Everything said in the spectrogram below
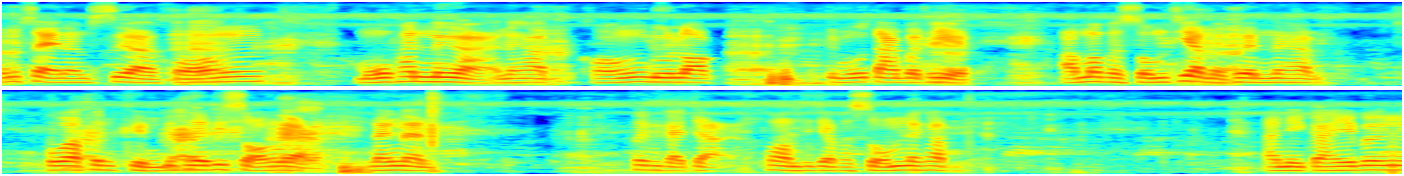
ผมใส่น้ำเชื่อของหมูพันเนื้อนะครับของดูล็อกเป็นหมูต่างประเทศ เอามาผสมเทียมให้เพื่อนนะครับ เพราะว่าเพิ่อนขึ้นเป็นเทือที่สองแล้วดังนั้น เพิ่อนก็จะพร้อมที่จะผสมนะครับ อันนี้ก็ให้เบิ่ง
